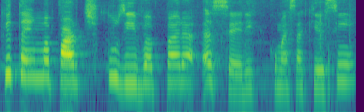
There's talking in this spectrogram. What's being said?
que tem uma parte exclusiva para a série, que começa aqui assim.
